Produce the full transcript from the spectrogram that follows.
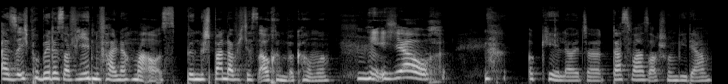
Also ich probiere das auf jeden Fall nochmal aus. Bin gespannt, ob ich das auch hinbekomme. Ich auch. Okay, Leute, das war's auch schon wieder.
